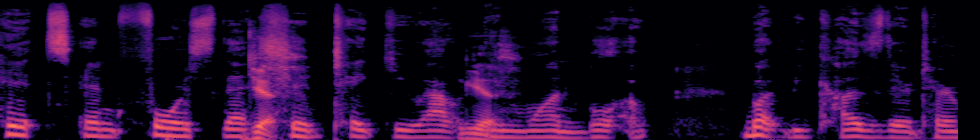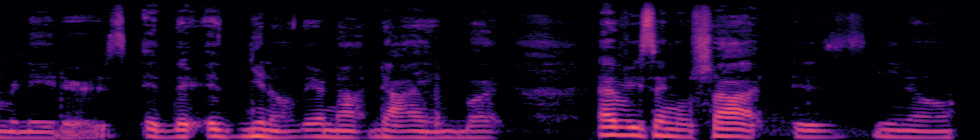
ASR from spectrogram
hits and force that Yes. should take you out Yes. in one blow. But because they're Terminators, it, it, you know, they're not dying. But every single shot is, you know,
